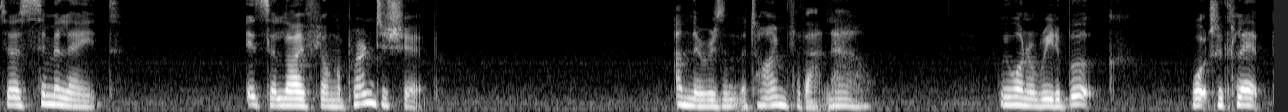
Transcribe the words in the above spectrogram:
to assimilate. It's a lifelong apprenticeship. And there isn't the time for that now. We want to read a book, watch a clip,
